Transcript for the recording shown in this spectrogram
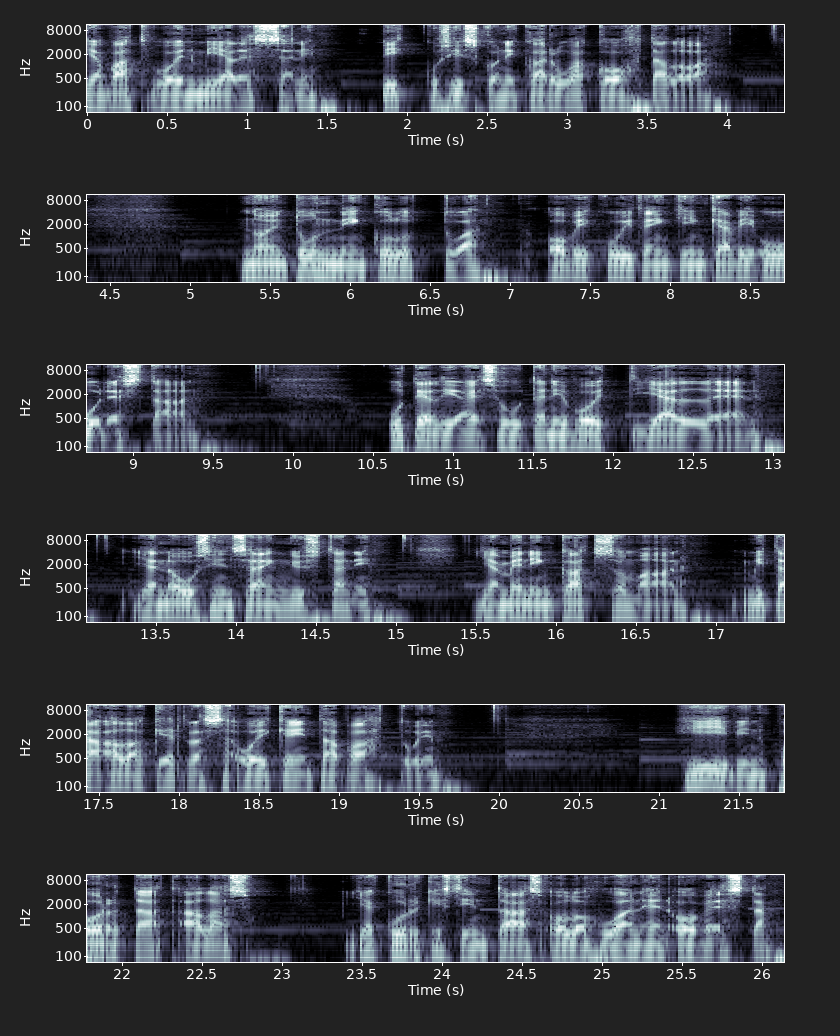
ja vatvoin mielessäni pikkusiskoni karua kohtaloa. Noin tunnin kuluttua ovi kuitenkin kävi uudestaan. Uteliaisuuteni voitti jälleen, ja nousin sängystäni, ja menin katsomaan, mitä alakerrassa oikein tapahtui. Hiivin portaat alas, ja kurkistin taas olohuoneen ovesta –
